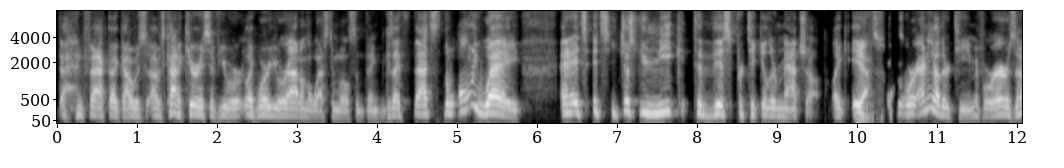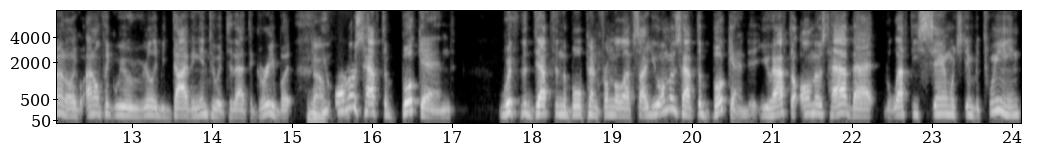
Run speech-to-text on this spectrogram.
in fact, like I was, I was kind of curious if you were like where you were at on the Weston Wilson thing because I that's the only way, and it's it's just unique to this particular matchup. Like if, Yes. if it were any other team, if it were Arizona, like I don't think we would really be diving into it to that degree. But No, you almost have to bookend with the depth in the bullpen from the left side. You almost have to bookend it. You have to almost have that lefty sandwiched in between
